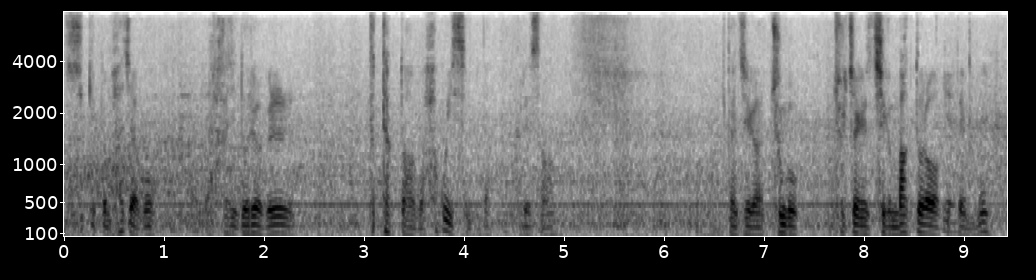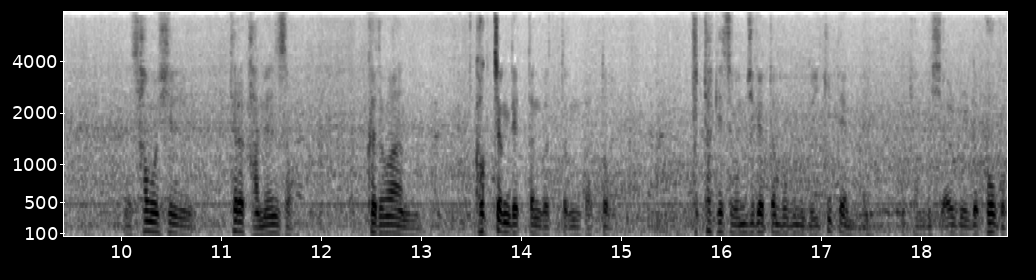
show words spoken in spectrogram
수 있게끔 하자고 여러 가지 노력을 부탁도 하고 하고 있습니다. 그래서 일단 제가 중국 출장에서 지금 막 돌아왔기 때문에 사무실 들어가면서 그동안 걱정됐던 것들과 또 부탁해서 움직였던 부분도 있기 때문에 경비 씨 얼굴도 보고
